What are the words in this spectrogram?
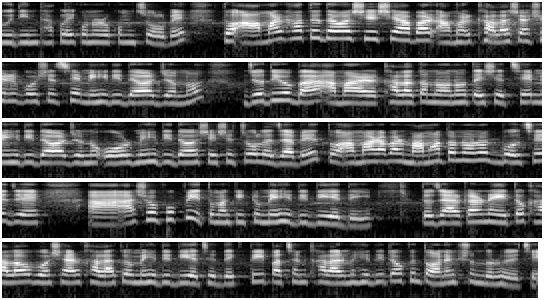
দুই দিন থাকলেই কোনো রকম চলবে। তো আমার হাতে দেওয়া শেষে আবার আমার খালা শাশুড়ি বসেছে মেহেদি দেওয়ার জন্য। যদিও বা আমার খালাতো ননদ এসেছে মেহেদি দেওয়ার জন্য। ওর মেহেদি দেওয়া শেষে চলে চলে যাবে। তো আমার আবার মামা তো ননদ বলছে যে আসো ফুপি, তোমাকে একটু মেহেদি দিয়ে দিই। তো যার কারণে এই তো খালাও বসে, আর খালাকেও মেহেদি দিয়েছে। দেখতেই পাচ্ছেন খালার মেহেদিটাও কিন্তু অনেক সুন্দর হয়েছে।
